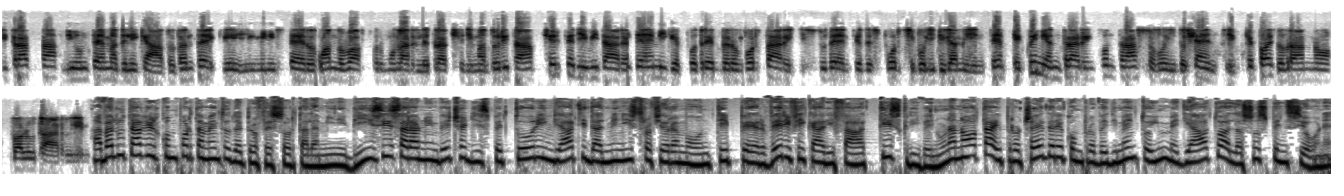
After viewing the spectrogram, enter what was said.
Si tratta di un tema delicato, tant'è che il Ministero, quando va a formulare le tracce di maturità, cerca di evitare temi che potrebbero portare gli studenti ad esporsi politicamente e quindi entrare in contrasto con i docenti, che poi dovranno valutarli. A valutare il comportamento del professor Talamini Bisi saranno invece gli ispettori inviati dal ministro Fioramonti per verificare i fatti, scrive in una nota, e procedere con provvedimento immediato alla sospensione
